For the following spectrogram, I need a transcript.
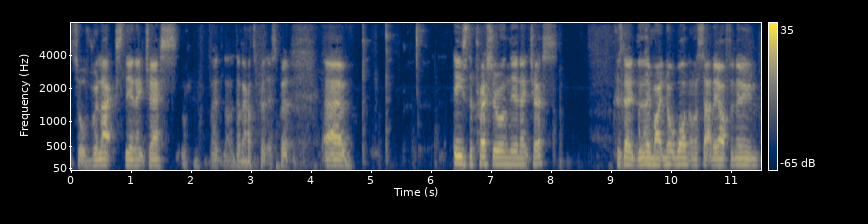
sort of relax the NHS. I, I don't know how to put this, but um, ease the pressure on the NHS because they they might not want on a Saturday afternoon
